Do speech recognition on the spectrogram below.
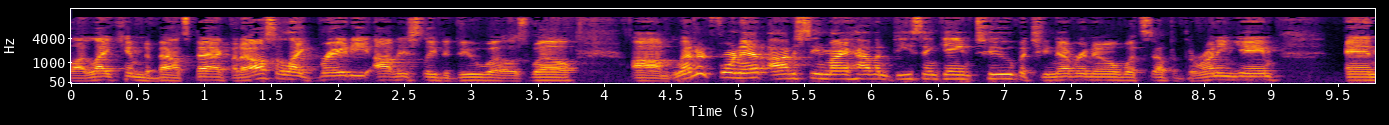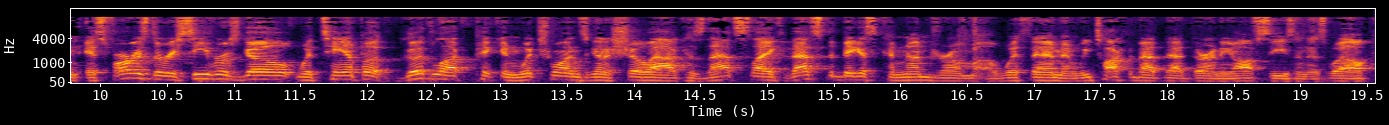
I like him to bounce back. But I also like Brady obviously to do well as well. Um, Leonard Fournette obviously might have a decent game too, but you never know what's up at the running game. And as far as the receivers go with Tampa, good luck picking which one's going to show out because that's like that's the biggest conundrum uh, with them. And we talked about that during the offseason as well.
